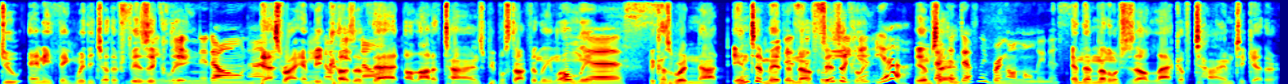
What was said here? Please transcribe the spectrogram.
do anything with each other Mm. Physically. getting it on, honey. That's right. And Ain't no because of getting on. that, a lot of times people start feeling lonely. Yes. Because we're not intimate enough physically. yeah. You know what I'm that saying? could definitely bring on loneliness. and then another one, she said, a lack of time together.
